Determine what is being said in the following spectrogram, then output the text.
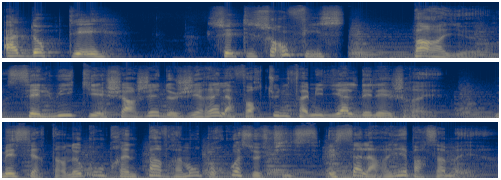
adopter. C'était son fils. Par ailleurs, c'est lui qui est chargé de gérer la fortune familiale des Légeret. Mais certains ne comprennent pas vraiment pourquoi ce fils est salarié par sa mère.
